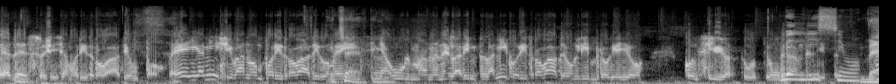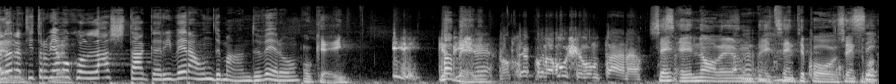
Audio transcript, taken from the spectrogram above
e adesso ci siamo ritrovati un po'. E gli amici vanno un po' ritrovati come certo. insegna Ullman, nella, L'amico ritrovato è un libro che io consiglio a tutti. Un Bellissimo. Allora ti troviamo bello. con l'hashtag Rivera on demand, vero? Ok. Sì, Va bene. Non sento una voce lontana. Sen- eh, no, eh, eh sente po'. Sente sì. po'.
